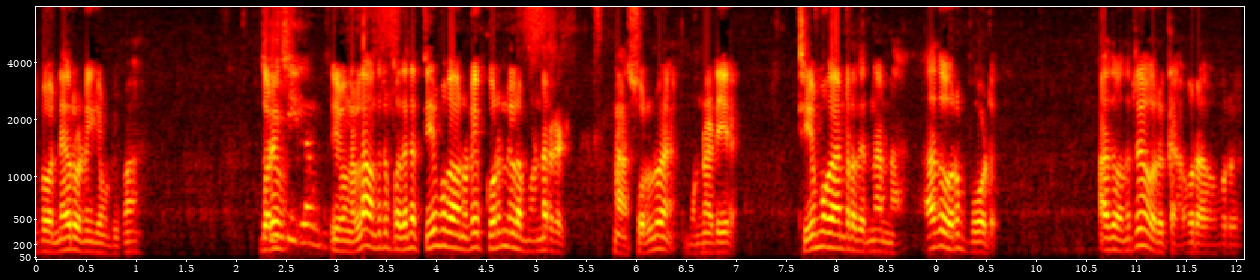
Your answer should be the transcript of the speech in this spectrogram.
இப்போ நேரு நீக்க முடியுமா? துரை இவங்கெல்லாம் வந்துட்டு பார்த்தீங்கன்னா திமுகவினுடைய குறுநில மன்னர்கள். நான் சொல்லுவேன் முன்னாடியே. திமுகன்றது என்னன்னா அது ஒரு போர்டு. அது வந்துட்டு ஒரு க- ஒரு ஒரு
